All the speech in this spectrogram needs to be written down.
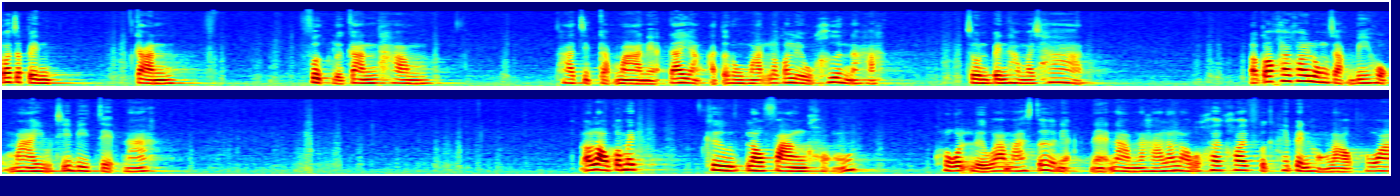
ก็จะเป็นการฝึกหรือการทำพาจิตกลับมาเนี่ยได้อย่างอัตโนมัติแล้วก็เร็วขึ้นนะคะ จนเป็นธรรมชาติ แล้วก็ค่อยๆลงจาก B6 มาอยู่ที่ B7 นะ แล้วเราก็ไม่คือเราฟังของ ค้ดหรือว่ามาสเตอร์เนี่ยแนะนำนะคะ แล้วเราก็ค่อยๆ ฝึกให้เป็นของเรา เพราะว่า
